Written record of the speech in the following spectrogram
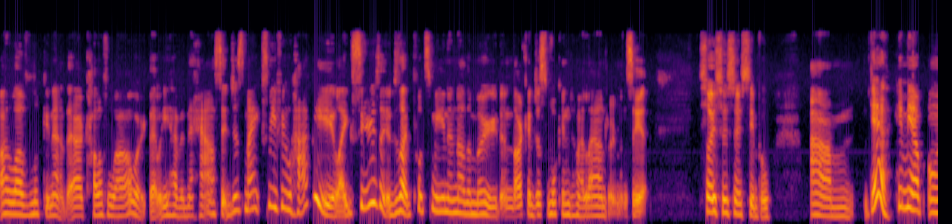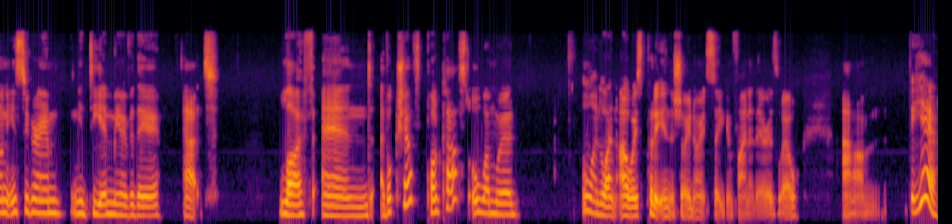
I love looking at our colorful artwork that we have in the house. It just makes me feel happy. Like, seriously, it just like puts me in another mood and I can just walk into my lounge room and see it. So, so, so simple. Um, yeah, hit me up on Instagram. You can DM me over there at Life and a Bookshelf podcast, all one word all underlined. I always put it in the show notes so you can find it there as well. Um, but yeah,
